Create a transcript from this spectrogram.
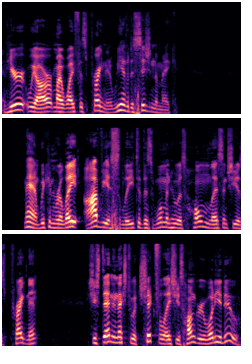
And here we are, my wife is pregnant. We have a decision to make. Man, we can relate, obviously, to this woman who is homeless and she is pregnant. She's standing next to a Chick fil A. She's hungry. What do you do?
